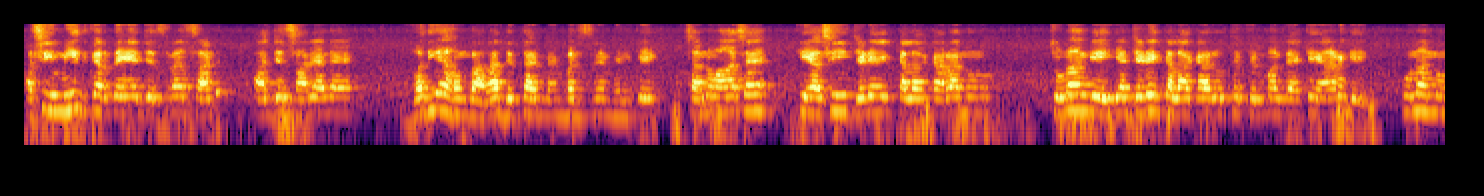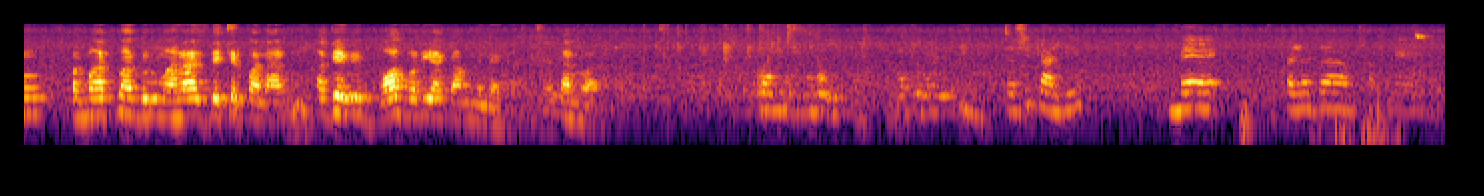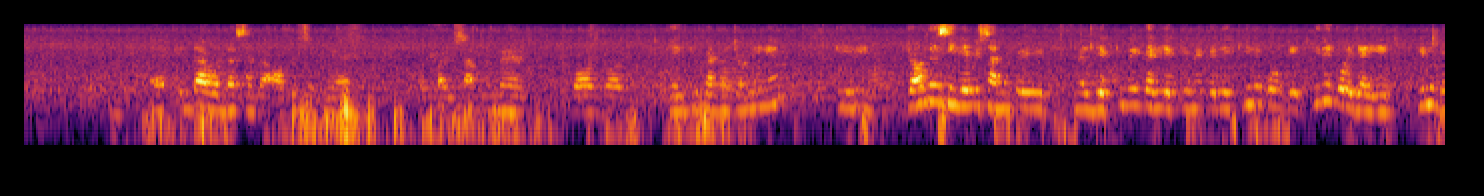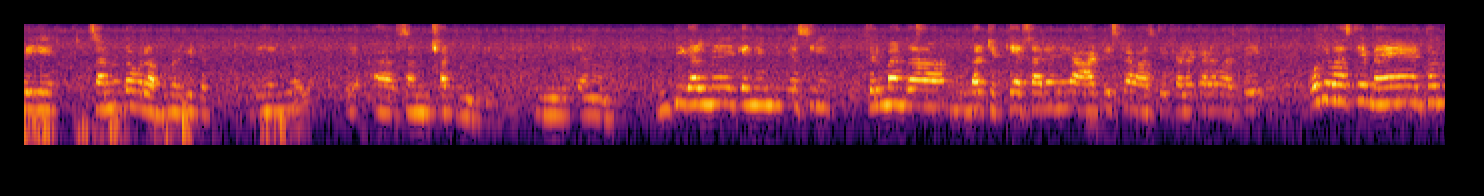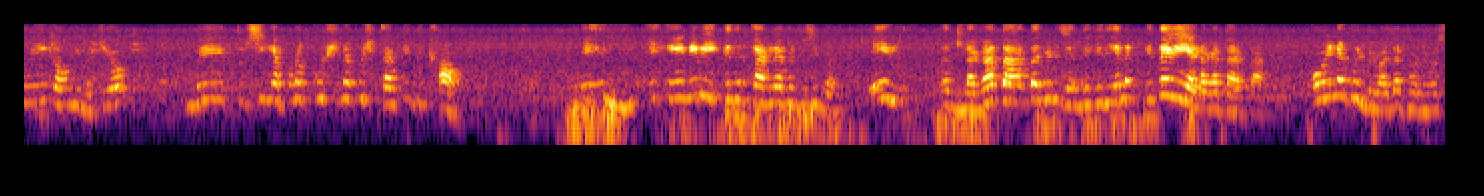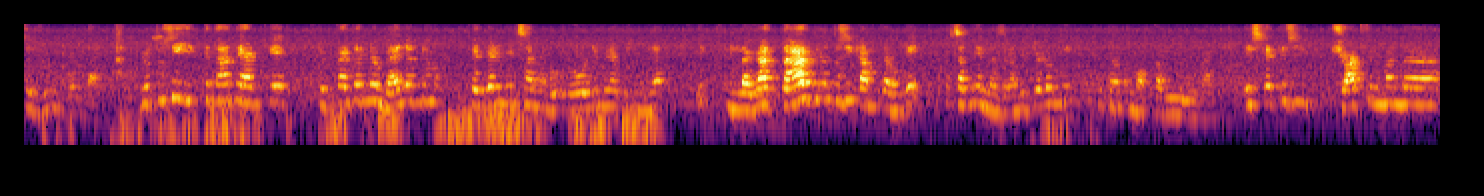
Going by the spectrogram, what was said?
ਅਸੀਂ ਉਮੀਦ ਕਰਦੇ ਹਾਂ ਜਿਸ ਤਰ੍ਹਾਂ ਸਾਡ, ਅੱਜ ਸਾਰਿਆਂ ਨੇ ਵਧੀਆ ਹੁੰਗਾਰਾ ਦਿੱਤਾ ਹੈ ਮੈਂਬਰਸ ਨੇ ਮਿਲ ਕੇ। ਸਾਨੂੰ ਆਸ ਹੈ ਕਿ ਅਸੀਂ ਜਿਹੜੇ ਕਲਾਕਾਰਾਂ ਨੂੰ ਚੁਣਾਂਗੇ ਜਾਂ ਜਿਹੜੇ ਕਲਾਕਾਰ ਉੱਥੇ ਫਿਲਮਾਂ ਲੈ ਕੇ ਆਣਗੇ, ਉਹਨਾਂ ਨੂੰ ਪਰਮਾਤਮਾ ਗੁਰੂ ਮਹਾਰਾਜ ਦੀ ਕਿਰਪਾ ਨਾਲ ਅੱਗੇ ਵੀ ਬਹੁਤ ਵਧੀਆ ਕੰਮ ਮਿਲੇਗਾ। ਧੰਨਵਾਦ। ਸਤਿ ਸ਼੍ਰੀ ਅਕਾਲ ਜੀ। ਮੈਂ ਪਹਿਲਾਂ ਤਾਂ ਆਪਣੇ ਇੰਨਾ ਵੱਡਾ ਸਾਡਾ ਆਫਿਸ ਹੋ ਗਿਆ ਹੈ। ਭਾਈ ਸਾਹਿਬ ਨੂੰ ਮੈਂ ਬਹੁਤ ਬਹੁਤ ਥੈਂਕ ਯੂ ਕਰਨਾ ਚਾਹੁੰਦੀ ਹਾਂ ਕਿ ਚਾਹੁੰਦੇ ਸੀਗੇ ਵੀ ਸਾਨੂੰ ਕੋਈ ਮਿਲ ਜੇ ਕਿਵੇਂ ਕਰੀਏ ਕਿਵੇਂ ਕਰੀਏ ਕਿਹਦੇ ਕੋਲ ਗਏ ਕਿਹਦੇ ਕੋਲ ਜਾਈਏ ਕਿਹਨੂੰ ਕਹੀਏ ਸਾਨੂੰ ਤਾਂ ਉਹ ਰੱਬ ਵਰਗੀ ਟੱਕਰੀ ਹੈਗੀ ਹੈ ਤੇ ਅਹ, ਸਾਨੂੰ ਛੱਤ ਮਿਲ ਗਈ ਮੈਨੂੰ ਕਹਿਣਾ ਦੂਜੀ ਗੱਲ ਮੈਂ ਇਹ ਕਹਿੰਦੀ ਹਾਂ ਵੀ ਅਸੀਂ ਫਿਲਮਾਂ ਦਾ ਮੁੱਦਾ ਚੱਕਿਆ ਸਾਰਿਆਂ ਨੇ ਆਰਟਿਸਟਾਂ ਵਾਸਤੇ ਕਲਾਕਾਰਾਂ ਵਾਸਤੇ। ਉਹਦੇ ਵਾਸਤੇ ਮੈਂ ਤੁਹਾਨੂੰ ਇਹ ਕਹੂੰਗੀ ਬੱਚਿਓ ਵੀ ਤੁਸੀਂ ਆਪਣਾ ਕੁਛ ਨਾ ਕੁਛ ਕਰਕੇ ਦਿਖਾਓ। ਇਹ ਇਹ ਇਹ ਨਹੀਂ ਵੀ ਇੱਕ ਦਿਨ ਕਰ ਲਿਆ ਫਿਰ ਤੁਸੀਂ ਇਹ ਲਗਾਤਾਰ ਤਾਂ ਜਿਹੜੀ ਜ਼ਿੰਦਗੀ ਦੀ ਹੈ ਨਾ ਕਿਤੇ ਵੀ ਹੈ ਲਗਾਤਾਰਤਾ ਕੋਈ ਨਾ ਕੋਈ ਦਰਵਾਜ਼ਾ ਤੁਹਾਡੇ ਵਾਸਤੇ ਜ਼ਰੂਰ ਖੁੱਲਦਾ ਹੈ ਜੋ ਤੁਸੀਂ ਇੱਕ ਥਾਂ ਤੇ ਹਟ ਕੇ ਚੁੱਪ ਕਰ ਜਾਂਦੇ ਹੋ ਬਹਿ ਜਾਂਦੇ ਹੋ ਫਿਰ ਕਹਿੰਦੇ ਵੀ ਸਾਨੂੰ ਰੋ- ਰੋਲ ਨਹੀਂ ਮਿਲਿਆ ਕੁਛ ਨਹੀਂ ਮਿਲਿਆ ਇੱਕ ਲਗਾਤਾਰ ਜਦੋਂ ਤੁਸੀਂ ਕੰਮ ਕਰੋਗੇ ਤਾਂ ਸਭ ਦੀਆਂ ਨਜ਼ਰਾਂ ਵੀ ਚੜੋਗੇ ਤੇ ਤੁਹਾਨੂੰ ਮੌਕਾ ਵੀ ਮਿਲੇਗਾ ਇਸ ਕਰਕੇ ਅਸੀਂ ਸ਼ਾਰਟ ਫਿਲਮਾਂ ਦਾ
